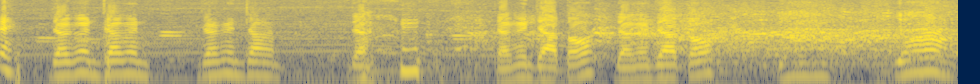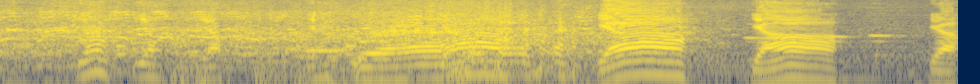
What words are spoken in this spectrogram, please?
eh, jangan jangan jangan jangan jangan jangan jatuh jangan jatuh ya ya ya ya ya Ya. ya ya ya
